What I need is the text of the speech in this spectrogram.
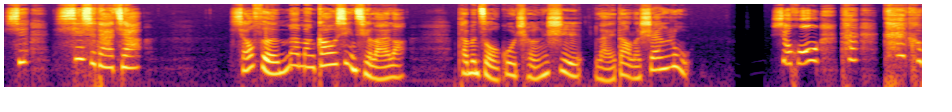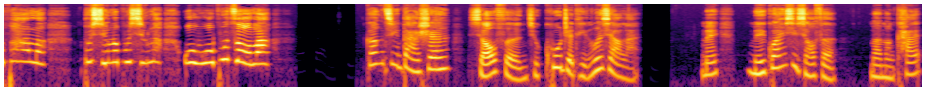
谢谢谢大家。小粉慢慢高兴起来了。他们走过城市，来到了山路。小红，太太可怕了！不行了，不行了，我我不走了。刚进大山，小粉就哭着停了下来。没没关系，小粉，慢慢开，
